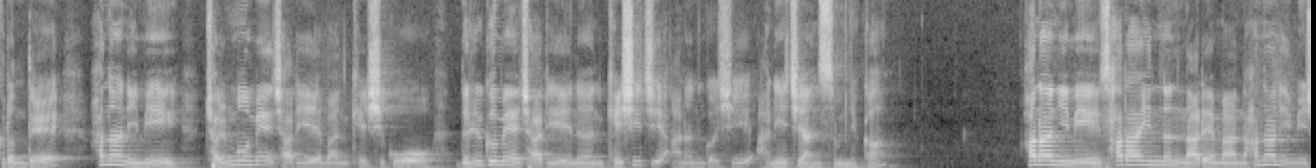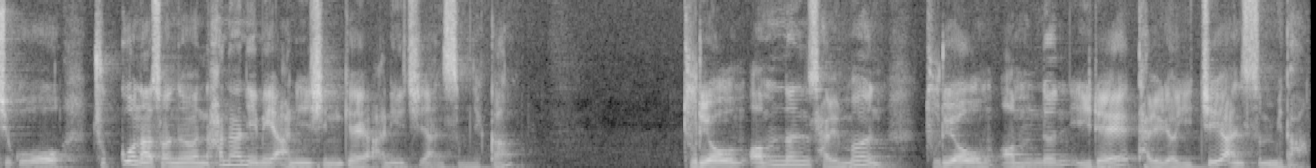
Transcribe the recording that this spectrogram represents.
그런데 하나님이 젊음의 자리에만 계시고 늙음의 자리에는 계시지 않은 것이 아니지 않습니까? 하나님이 살아있는 날에만 하나님이시고 죽고 나서는 하나님이 아니신 게 아니지 않습니까? 두려움 없는 삶은 두려움 없는 일에 달려 있지 않습니다.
